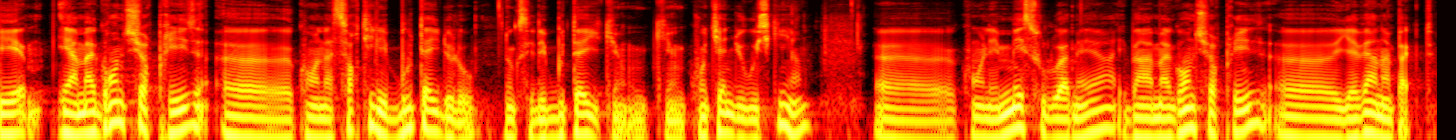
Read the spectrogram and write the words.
Et, à ma grande surprise, euh, quand on a sorti les bouteilles de l'eau, donc c'est des bouteilles qui, contiennent du whisky, hein, euh, quand on les met sous l'eau mer, et ben à ma grande surprise, il y avait un impact.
